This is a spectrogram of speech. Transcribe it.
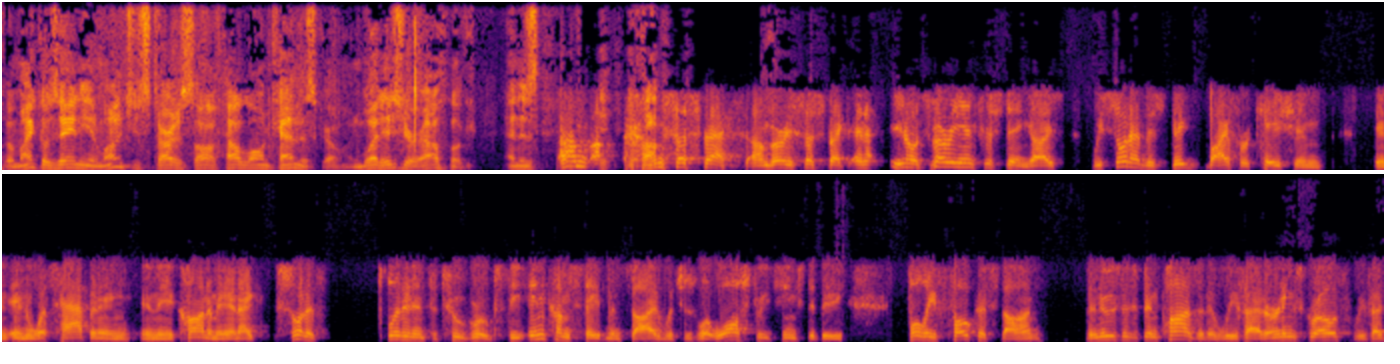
So, Mike Ozanian, why don't you start us off? How long can this go, and what is your outlook? And is I'm if, if I'm suspect. I'm very suspect, and you know it's very interesting, guys. We sort of have this big bifurcation in, in what's happening in the economy. And I sort of split it into two groups. The income statement side, which is what Wall Street seems to be fully focused on, the news has been positive. We've had earnings growth, we've had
